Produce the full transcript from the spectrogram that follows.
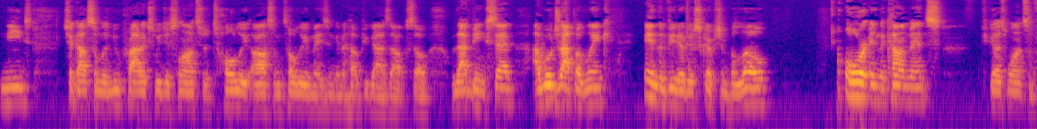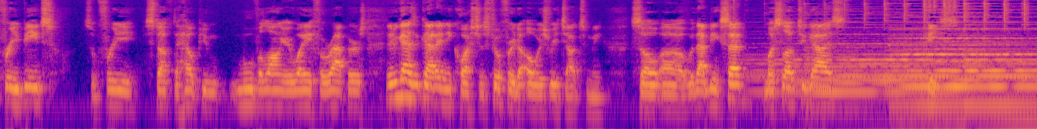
needs. Check out some of the new products we just launched. They're totally awesome, totally amazing, going to help you guys out. So with that being said, I will drop a link in the video description below or in the comments if you guys want some free beats, some free stuff to help you move along your way for rappers. And if you guys have got any questions, feel free to always reach out to me. So uh, with that being said, much love to you guys. Peace.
